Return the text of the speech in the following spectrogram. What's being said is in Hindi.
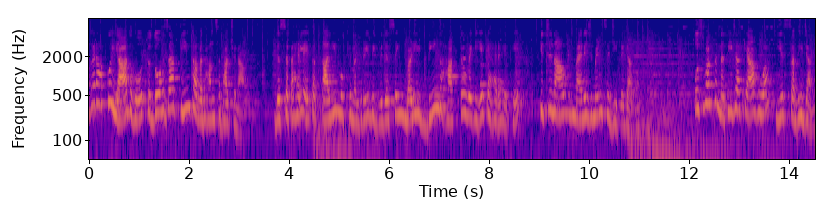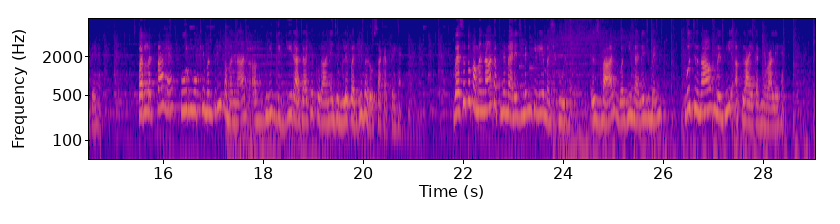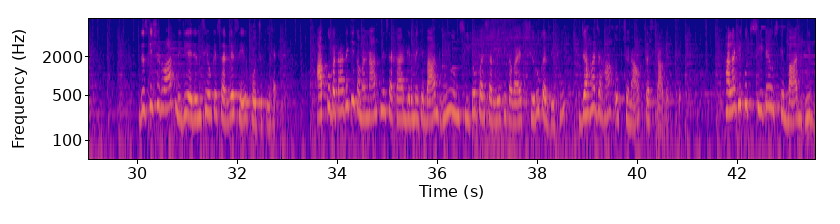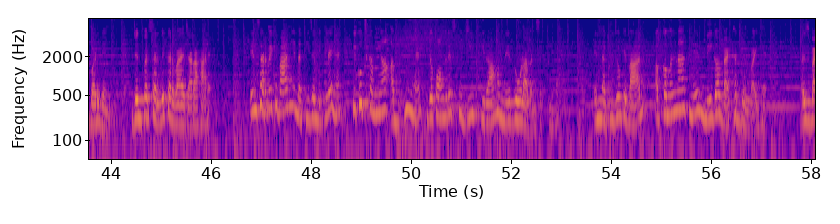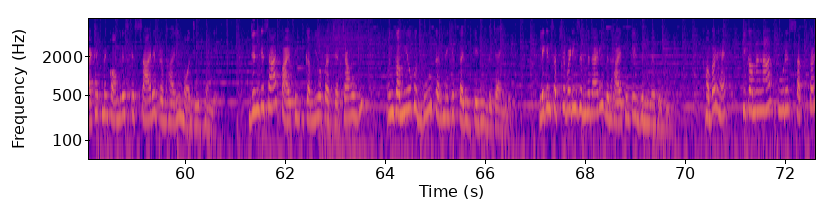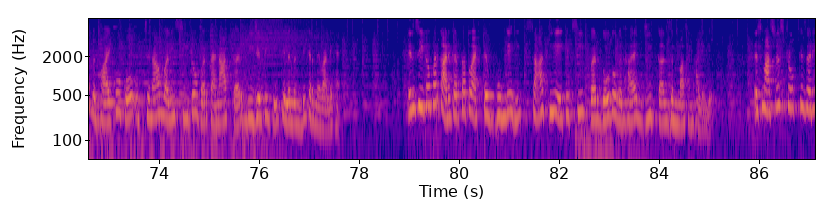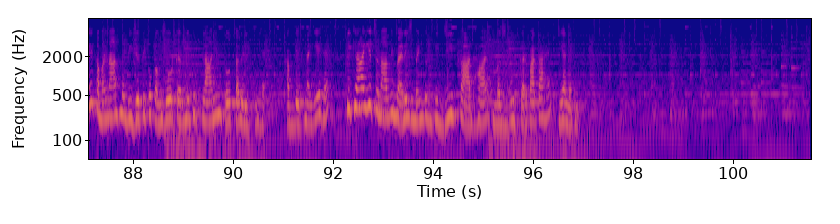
अगर आपको याद हो तो 2003 का विधानसभा चुनाव। जिससे पहले तत्कालीन मुख्यमंत्री दिग्विजय सिंह बड़ी डींग हाँकते हुए ये कह रहे थे कि चुनाव मैनेजमेंट से जीते जाते हैं। उस वक्त नतीजा क्या हुआ, ये सभी जानते हैं। पर लगता है पूर्व मुख्यमंत्री कमलनाथ अब भी दिग्गी राजा के पुराने जुमले पर ही भरोसा करते हैं। वैसे तो कमलनाथ अपने मैनेजमेंट के लिए मशहूर है। इस बार वही मैनेजमेंट वो चुनाव में भी अप्लाई करने वाले हैं। जिसकी शुरुआत निजी एजेंसियों के सर्वे से हो चुकी है। आपको बता दें कि कमलनाथ ने सरकार गिरने के बाद ही उन सीटों पर सर्वे की कवायद शुरू कर दी थी जहाँ जहाँ उपचुनाव प्रस्तावित थे। हालाँकि कुछ सीटें उसके बाद भी बढ़ गईं, जिन पर सर्वे करवाया जा रहा है। इन सर्वे के बाद ये नतीजे निकले हैं कि कुछ कमियाँ अब भी हैं जो कांग्रेस की जीत की राह में रोड़ा बन सकती हैं। इन नतीजों के बाद अब कमलनाथ ने मेगा बैठक बुलवाई है। इस बैठक में कांग्रेस के सारे प्रभारी मौजूद होंगे। जिनके साथ पार्टी की कमियों पर चर्चा होगी, उन कमियों को दूर करने के तरीके ढूंढे जाएँगे। लेकिन सबसे बड़ी ज़िम्मेदारी विधायकों के जिम्मे होगी। खबर है कि कमलनाथ पूरे सत्तर विधायकों को उपचुनाव वाली सीटों पर तैनात कर बीजेपी की किलेबंदी करने वाले हैं। इन सीटों पर कार्यकर्ता तो एक्टिव होंगे ही, साथ ही एक एक सीट पर दो दो विधायक जीत का जिम्मा संभालेंगे। इस मास्टर स्ट्रोक के ज़रिए कमलनाथ ने बीजेपी को कमज़ोर करने की प्लानिंग तो तगड़ी की है। अब देखना यह है कि क्या ये चुनावी मैनेजमेंट उनकी जीत का आधार मज़बूत कर पाता है या नहीं।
